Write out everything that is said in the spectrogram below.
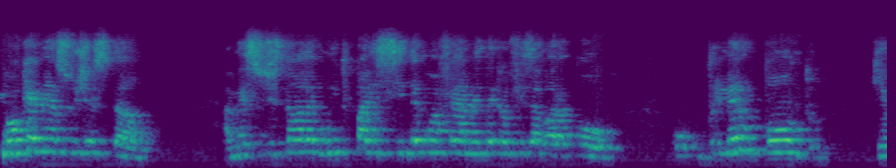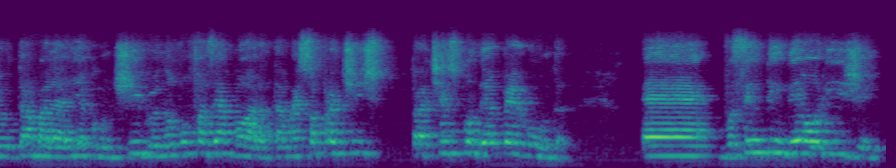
qual que é a minha sugestão? A minha sugestão é muito parecida com a ferramenta que eu fiz agora há pouco. O, o primeiro ponto que eu trabalharia contigo, eu não vou fazer agora, tá? Mas só para te, te responder a pergunta. É você entender a origem.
